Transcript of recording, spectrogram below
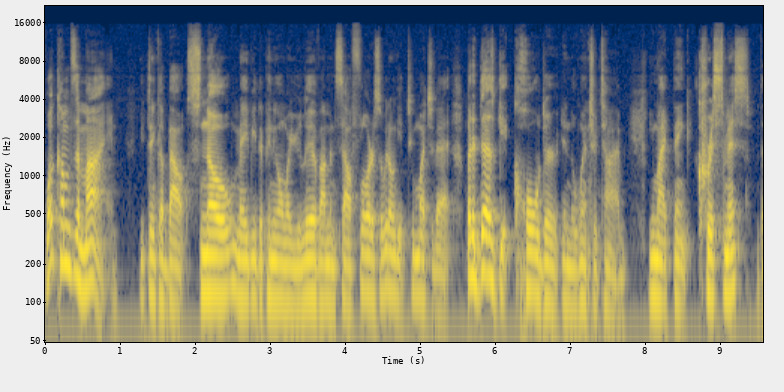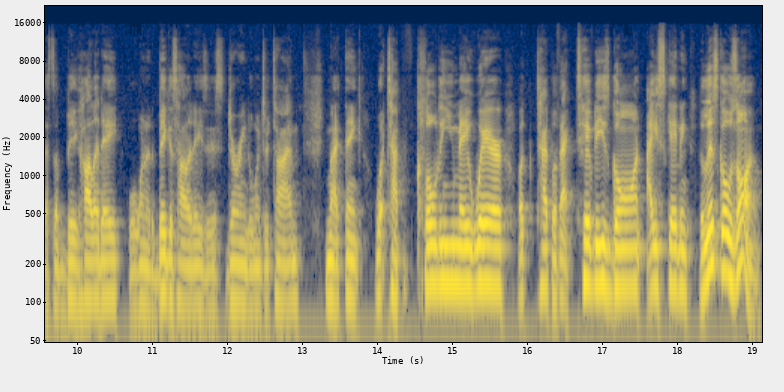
What comes to mind? You think about snow, maybe depending on where you live. I'm in South Florida, so we don't get too much of that. But it does get colder in the wintertime. You might think Christmas, that's a big holiday, or one of the biggest holidays is during the wintertime. You might think what type of clothing you may wear, what type of activities go on, ice skating, the list goes on.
